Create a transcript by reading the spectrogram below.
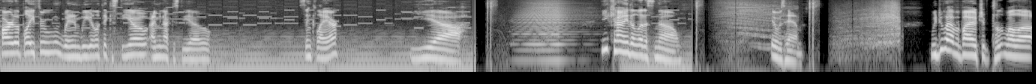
part of the playthrough when we looked at Castillo, I mean not Castillo, Sinclair. Yeah. He kind of let us know it was him. We do have a biochip, to, well, uh,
